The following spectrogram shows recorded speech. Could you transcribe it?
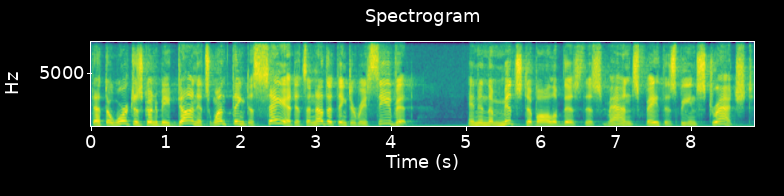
that the work is going to be done. It's one thing to say it, it's another thing to receive it. And in the midst of all of this, this man's faith is being stretched.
